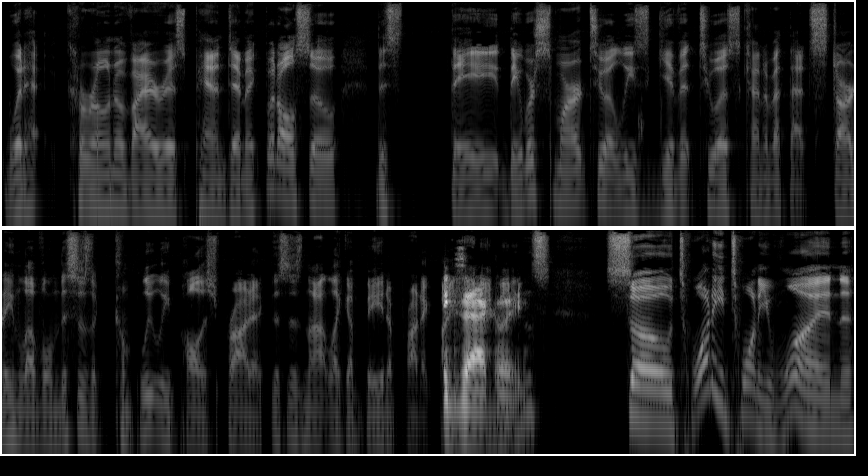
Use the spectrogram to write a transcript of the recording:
what coronavirus pandemic, but also this, they, they were smart to at least give it to us kind of at that starting level. And this is a completely polished product. This is not like a beta product. Exactly. So 2021,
